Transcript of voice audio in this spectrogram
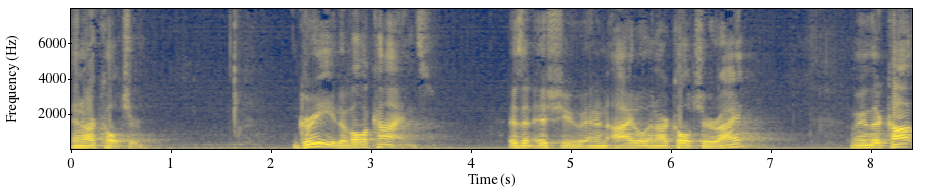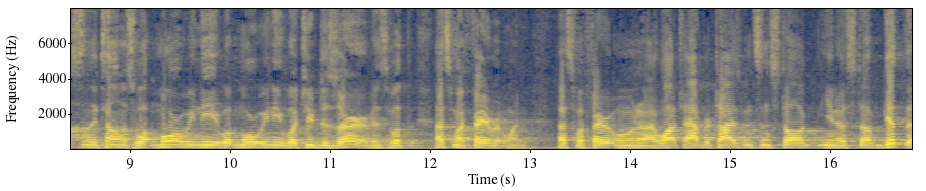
in our culture. Greed of all kinds is an issue and an idol in our culture, right? I mean, they're constantly telling us what more we need, what more we need, what you deserve is what. The, that's my favorite one. That's my favorite one when I watch advertisements install, you know, stuff. Get the,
